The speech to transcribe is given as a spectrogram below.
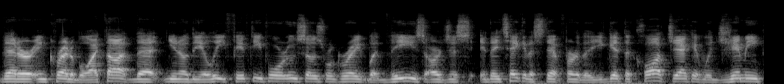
that are incredible. I thought that, you know, the Elite 54 Usos were great, but these are just, they take it a step further. You get the cloth jacket with Jimmy,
